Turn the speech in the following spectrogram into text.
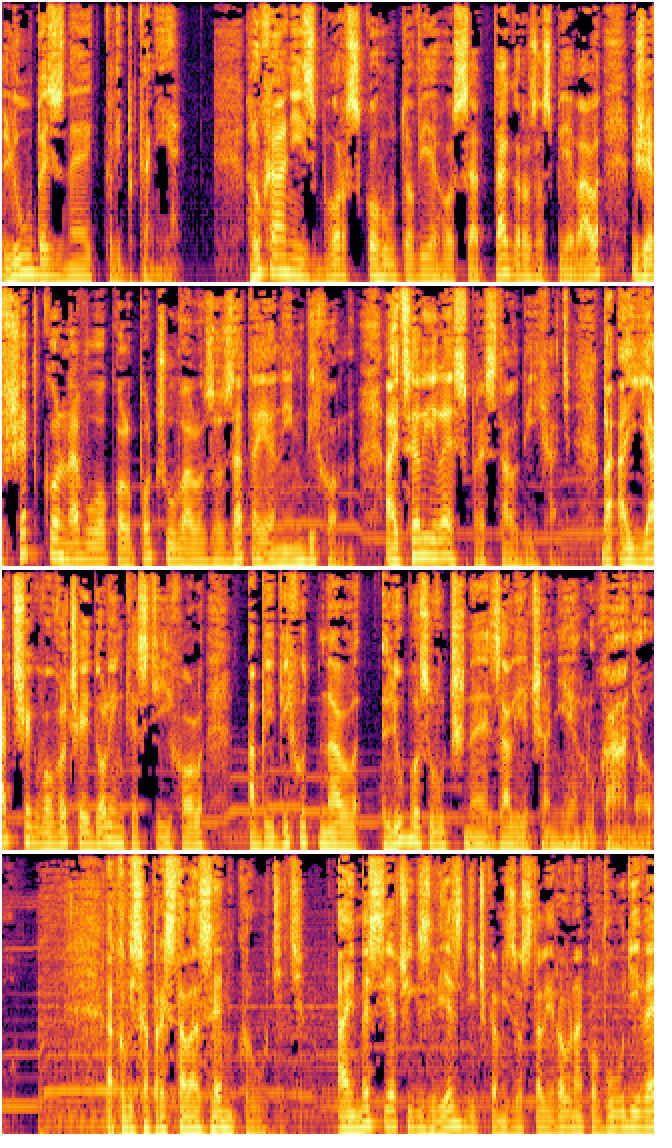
ľúbezné klipkanie. Hluchání zbor z Kohútovieho sa tak rozospieval, že všetko navôkol počúvalo so zatajeným dychom. Aj celý les prestal dýchať. Ba aj Jarček vo Vlčej dolinke stíchol, aby vychutnal ľubozvučné zaliečanie hlucháňov. Ako by sa prestala zem krútiť. Aj mesiačik s hviezdičkami zostali rovnako v údive,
